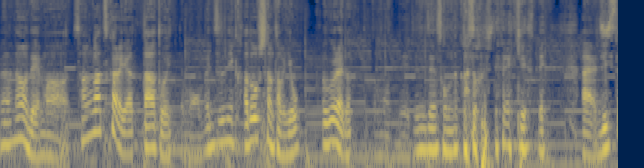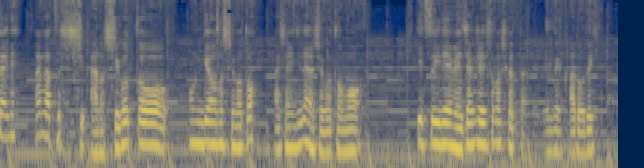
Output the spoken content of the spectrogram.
なので、まあ、3月からやったと言っても、別に稼働したの多分4日ぐらいだったと思うんで、全然そんな稼働してないですね。はい。実際ね、3月し、あの、仕事、本業の仕事、会社員時代の仕事も、引き継いでめちゃくちゃ忙しかったんで、全然稼働できてなかっ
